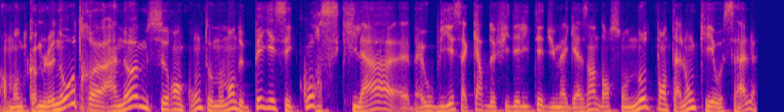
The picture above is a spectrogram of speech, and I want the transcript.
un, monde comme le nôtre, un homme se rend compte au moment de payer ses courses qu'il a bah, oublié sa carte de fidélité du magasin dans son autre pantalon qui est au sale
